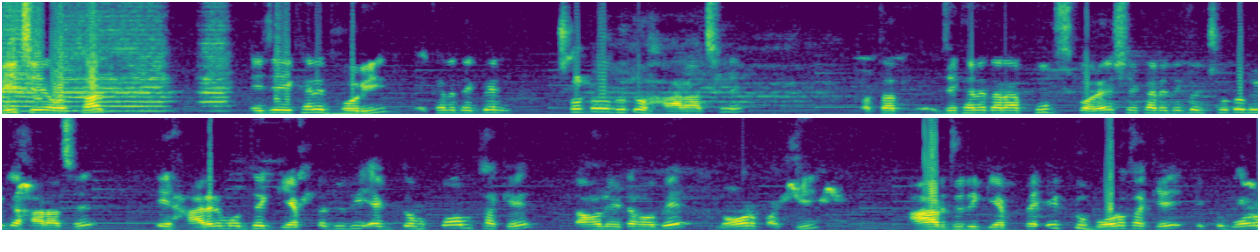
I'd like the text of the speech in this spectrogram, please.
নিচে, অর্থাৎ এই যে এখানে ধরি, এখানে দেখবেন ছোট দুটো হার আছে, অর্থাৎ যেখানে তারা পুপস করে, সেখানে দেখবেন ছোট দুটো হার আছে। এই হাড়ের মধ্যে গ্যাপটা যদি একদম কম থাকে, তাহলে এটা হবে নর পাখি। আর যদি গ্যাপটা একটু বড় থাকে, একটু বড়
